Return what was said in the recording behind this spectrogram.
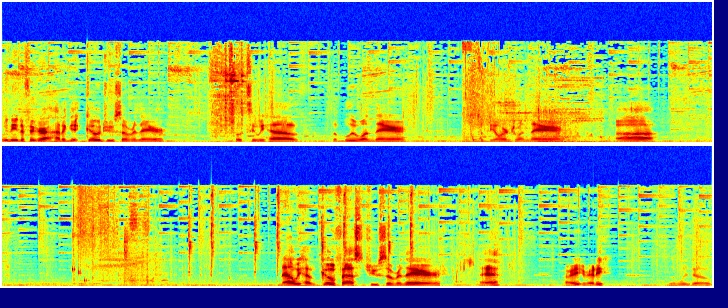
We need to figure out how to get go juice over there. So let's see, we have the blue one there. Put the orange one there. Ah. Now we have go fast juice over there. Eh? Alright, you ready? Then we go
